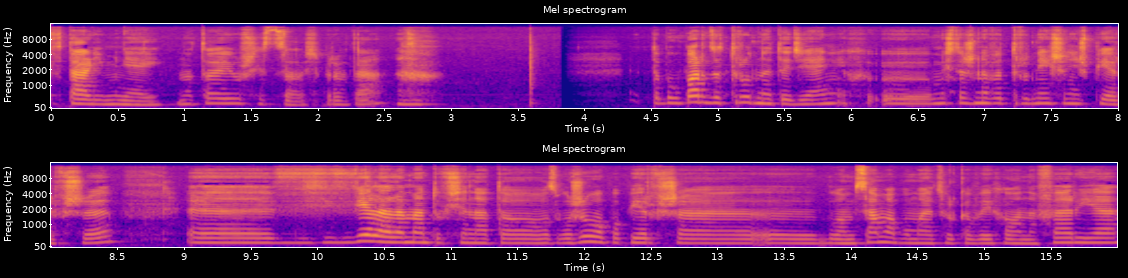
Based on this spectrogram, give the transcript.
w talii mniej. No to już jest coś, prawda? To był bardzo trudny tydzień. Myślę, że nawet trudniejszy niż pierwszy. E, wiele elementów się na to złożyło. Po pierwsze, e, byłam sama, bo moja córka wyjechała na ferie.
